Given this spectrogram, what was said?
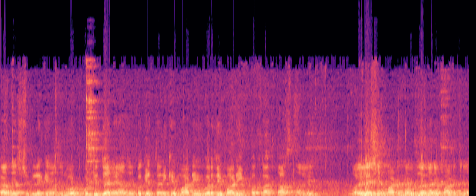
ಕಾರ್ಯದರ್ಶಿಗಳಿಗೆ ಒಂದು ನೋಟ್ ಕೊಟ್ಟಿದ್ದೇನೆ. ಅದ್ರ ಬಗ್ಗೆ ತನಿಖೆ ಮಾಡಿ, ವರದಿ ಮಾಡಿ ಇಪ್ಪತ್ನಾಲ್ಕು ತಾಸಿನಲ್ಲಿ ವೈಲೇಷನ್ ಮಾಡಿದರೆ, ಉಲ್ಲಂಘನೆ ಮಾಡಿದರೆ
